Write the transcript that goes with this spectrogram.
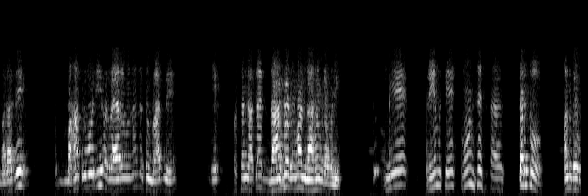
महाराज जी महाप्रभु जी और राय रामानंद संवाद में एक प्रसंग आता है नागर रमन नाहम रमणी। ये प्रेम के कौन से स्तर को अनुभव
